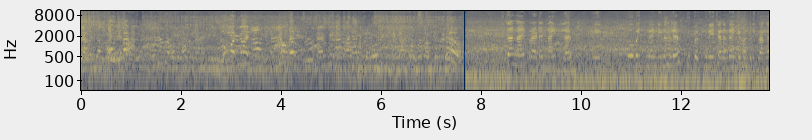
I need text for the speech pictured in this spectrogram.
Yeah. Oh yeah. Oh my God. Yo, that's true, man. We had I had recording in the laptop with us. இதுதான் நைட் ரைடு நைட் லைஃப் நீ கோவிட் நைன்டீனால் இப்போ குரிய ஜனம் தான் இங்கே வந்துருக்குறாங்க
